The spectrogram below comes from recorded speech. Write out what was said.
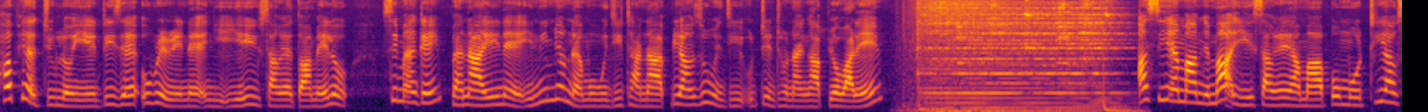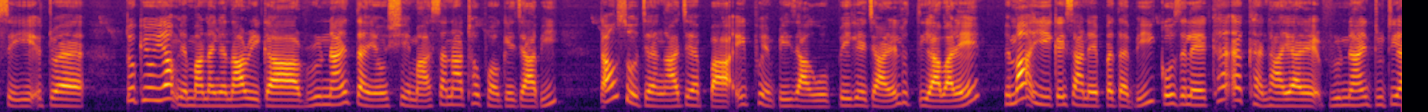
ဖောက်ဖျက်ကျူးလွန်ရင်တည်ဆဲဥပဒေတွေနဲ့အညီအရေးယူဆောင်ရွက်သွားမယ်လို့ စီမံကိန်းဗန်နာရေးနဲ့ယင်းနှမြုပ်နှံမှုဝန်ကြီးဌာနပြည်အောင်စုဝန်ကြီးဦးတင်ထွန်းနိုင်ကပြောပါရယ်အာဆီယံမှာမြန်မာအရေးဆောင်ရွက်ရမှာပုံမထိရောက်စေရေးအတွက်တိုကျိုရောက်မြန်မာနိုင်ငံသားတွေကဘရူနိုင်းတန်ယုံရှိမှာဆန္ဒထုတ်ဖော်ခဲ့ကြပြီးတောင်းဆိုချက်၅ချက်ပါအိတ်ဖွင့်ပေးစာကိုပေးခဲ့ကြတယ်လို့သိရပါဗျ။မြမအရေးကိစ္စနဲ့ပတ်သက်ပြီးကိုယ်စားလှယ်ခန့်အပ်ခံထားရတဲ့ဘရူနိုင်းဒုတိယ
